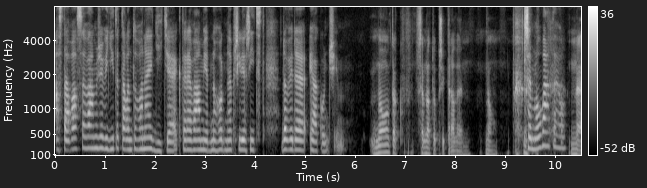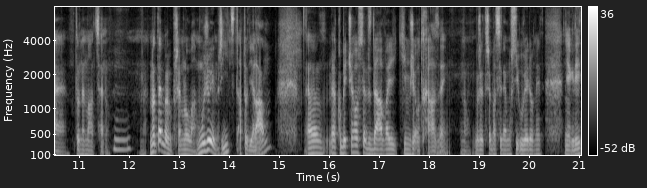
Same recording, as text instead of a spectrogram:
A stává se vám, že vidíte talentované dítě, které vám jednoho dne přijde říct, Davide, já končím. No, tak jsem na to připraven. No. Přemlouváte ho? ne, to nemá cenu. Hmm. No tebe přemlouvám. Můžu jim říct, a to dělám, eh, jakoby čeho se vzdávají tím, že odcházejí. No, že třeba si nemusí uvědomit. Někdy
